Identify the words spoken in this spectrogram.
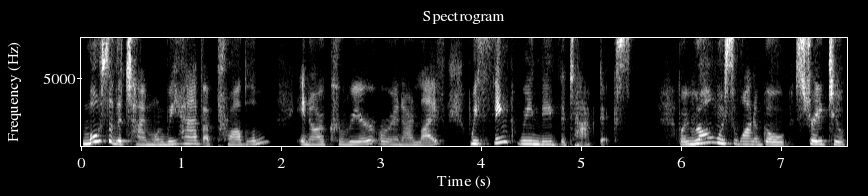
Most of the time, when we have a problem in our career or in our life, we think we need the tactics. But we always want to go straight to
